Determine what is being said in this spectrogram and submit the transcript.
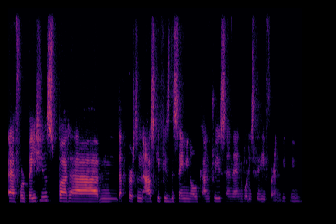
uh, for patients, but um, that person asked if it's the same in all countries and then what is the difference between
